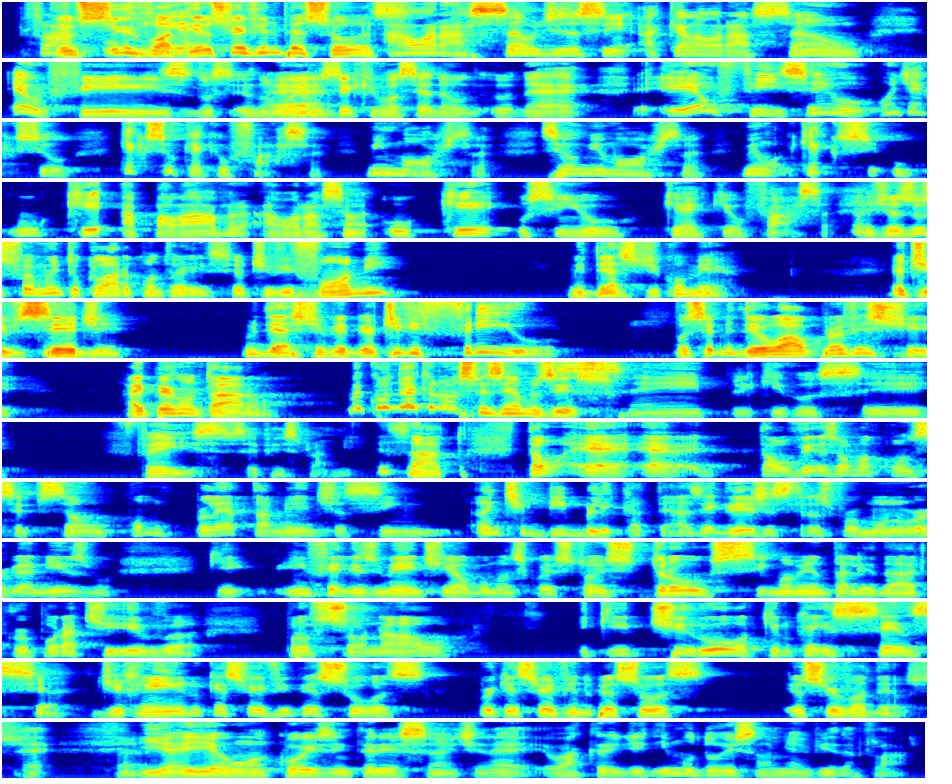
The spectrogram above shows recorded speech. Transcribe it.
Flávio, eu sirvo a que é- Deus servindo pessoas. A oração diz assim, aquela oração, eu fiz, não- eu não vou É. dizer que você não, né? Eu fiz, Senhor, onde é que o Senhor, o que é que o Senhor quer que eu faça? Me mostra, Senhor, me mostra. Me mo- o, que é que, o o, que a palavra, a oração é, o que o Senhor quer que eu faça? Jesus foi muito claro quanto a isso. Eu tive fome, me deste de comer. Eu tive sede, me deste de beber. Eu tive frio, você me deu algo para vestir. Aí perguntaram, mas quando é que nós fizemos isso? Sempre que você fez, você fez para mim. Exato. Então, é, é- talvez é uma concepção completamente assim antibíblica até. As igrejas se transformou num organismo que, infelizmente, em algumas questões, trouxe uma mentalidade corporativa, profissional, e que tirou aquilo que é a essência de reino, que é servir pessoas. Porque servindo pessoas, eu sirvo a Deus. É. E aí é uma coisa interessante, né? Eu acredito, e mudou isso na minha vida, Flávio.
